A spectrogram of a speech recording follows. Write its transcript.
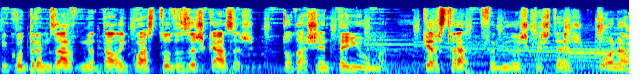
encontramos árvore de Natal em quase todas as casas. Toda a gente tem uma, quer se trate de famílias cristãs ou não.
